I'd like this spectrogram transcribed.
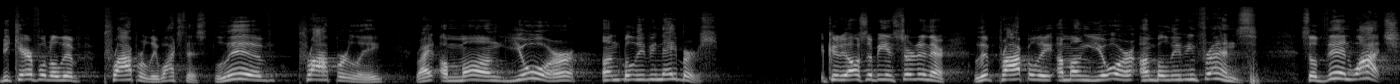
Be careful to live properly. Watch this. Live properly, right, among your unbelieving neighbors. It could also be inserted in there. Live properly among your unbelieving friends. So then, watch.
